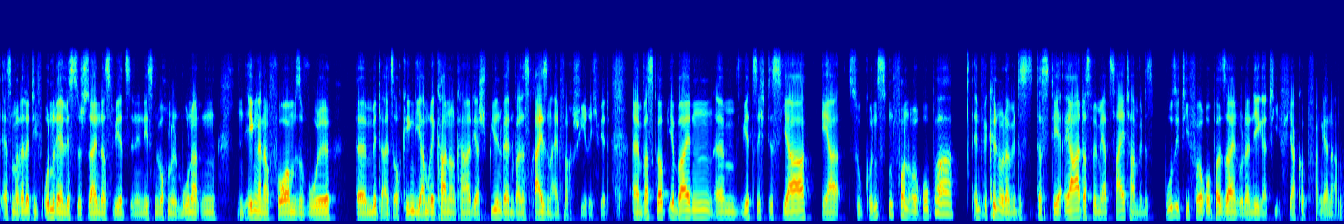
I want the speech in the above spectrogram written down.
erstmal relativ unrealistisch sein, dass wir jetzt in den nächsten Wochen und Monaten in irgendeiner Form sowohl äh, mit als auch gegen die Amerikaner und Kanadier spielen werden, weil das Reisen einfach schwierig wird. Ähm, was glaubt ihr beiden, ähm, wird sich das Jahr eher zugunsten von Europa entwickeln oder wird es das der, ja, dass wir mehr Zeit haben, wird es positiv für Europa sein oder negativ? Jakob, fang gerne an.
